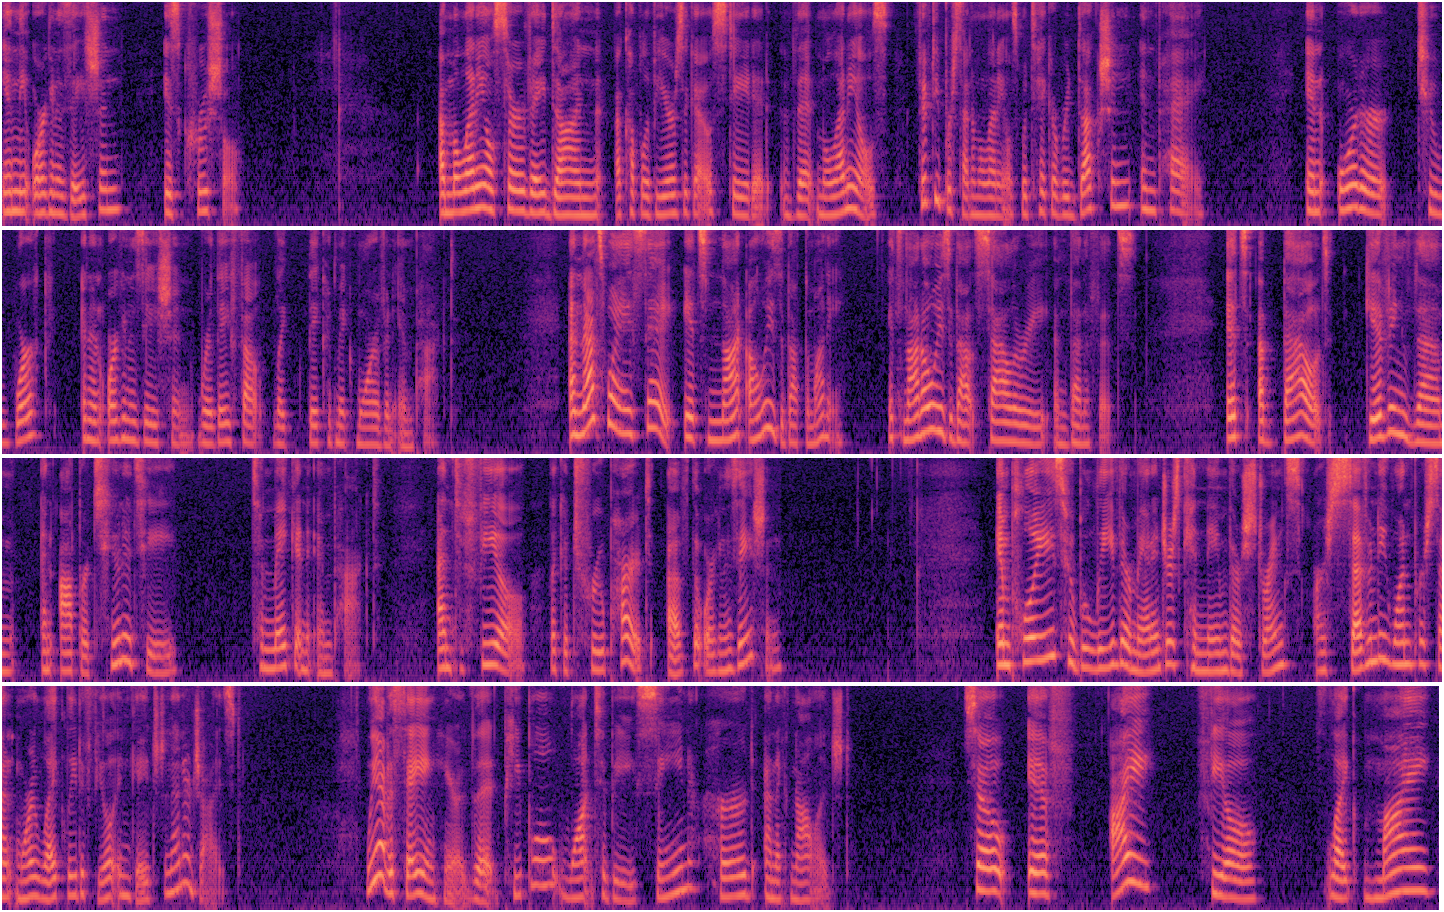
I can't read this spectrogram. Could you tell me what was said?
in the organization is crucial. A millennial survey done a couple of years ago stated that millennials, 50% of millennials, would take a reduction in pay in order to work in an organization where they felt like they could make more of an impact. And that's why I say it's not always about the money. It's not always about salary and benefits. It's about giving them an opportunity to make an impact and to feel like a true part of the organization. Employees who believe their managers can name their strengths are 71% more likely to feel engaged and energized. We have a saying here that people want to be seen, heard, and acknowledged. So if I feel like my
